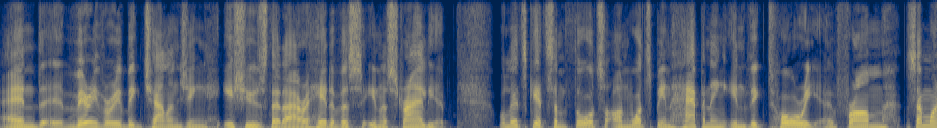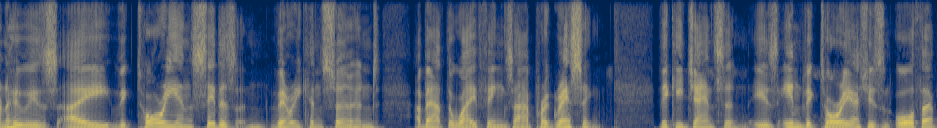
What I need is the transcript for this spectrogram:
and uh, very, very big challenging issues that are ahead of us in Australia. Well, let's get some thoughts on what's been happening in Victoria from someone who is a Victorian citizen, very concerned about the way things are progressing. Vicky Jansen is in Victoria. She's an author,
